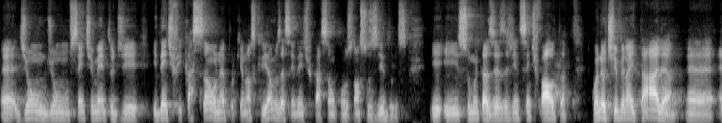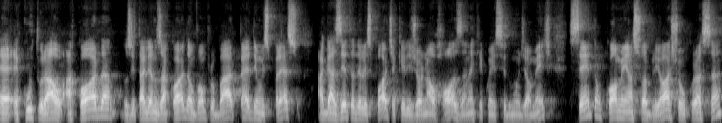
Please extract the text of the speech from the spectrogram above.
é, de, um, de um sentimento de identificação, né, porque nós criamos essa identificação com os nossos ídolos e, e isso muitas vezes a gente sente falta. Quando eu tive na Itália, é, é, é cultural, acorda, os italianos acordam, vão para o bar, pedem um expresso, a Gazeta dello Sport, aquele jornal rosa, né, que é conhecido mundialmente, sentam, comem a sua brioche ou croissant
